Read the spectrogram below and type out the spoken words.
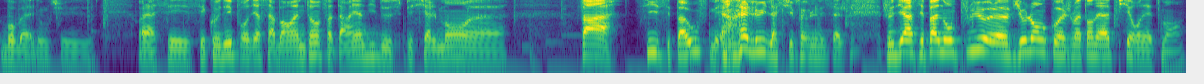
Bon bah donc tu... voilà c'est codé pour dire ça. Bah en même temps, t'as rien dit de spécialement. euh, Enfin si c'est pas ouf, mais lui il a su même le message. Je veux dire c'est pas non plus euh, violent quoi. Je m'attendais à pire honnêtement.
